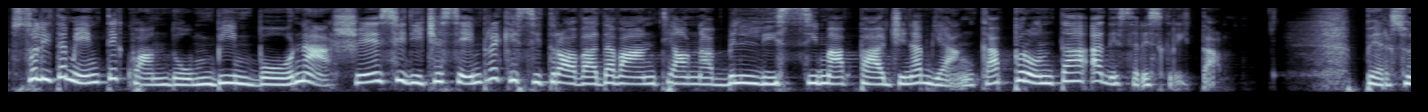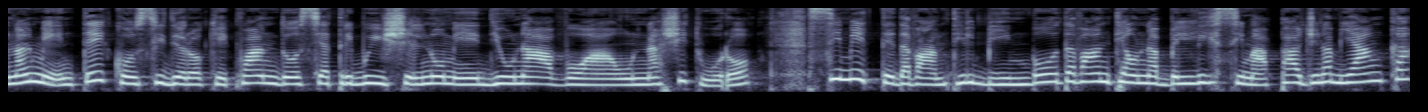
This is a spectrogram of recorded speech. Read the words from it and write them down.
Solitamente quando un bimbo nasce si dice sempre che si trova davanti a una bellissima pagina bianca pronta ad essere scritta. Personalmente considero che quando si attribuisce il nome di un avo a un nascituro, si mette davanti il bimbo davanti a una bellissima pagina bianca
